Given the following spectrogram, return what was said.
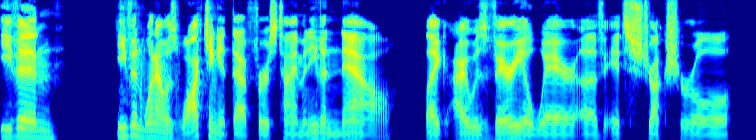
even even when I was watching it that first time, and even now, like I was very aware of its structural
